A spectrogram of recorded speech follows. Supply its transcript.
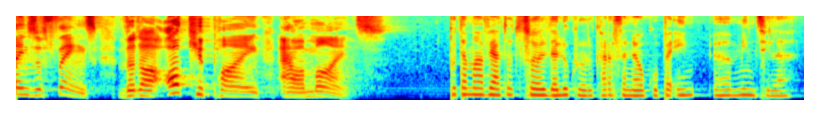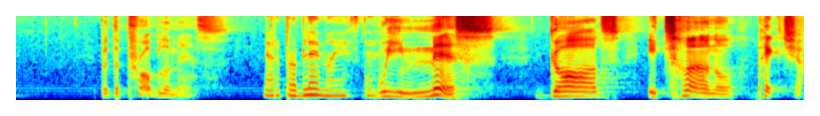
kinds of things that are occupying our minds. Putem avea tot soiul de lucruri care să ne ocupe in, uh, mințile. But the problem is, Dar problema este we miss God's eternal picture.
